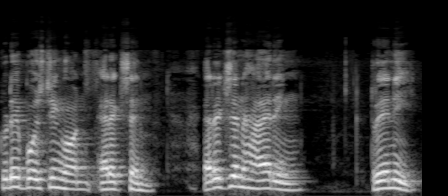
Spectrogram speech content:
Today posting on Ericsson. Ericsson hiring trainee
